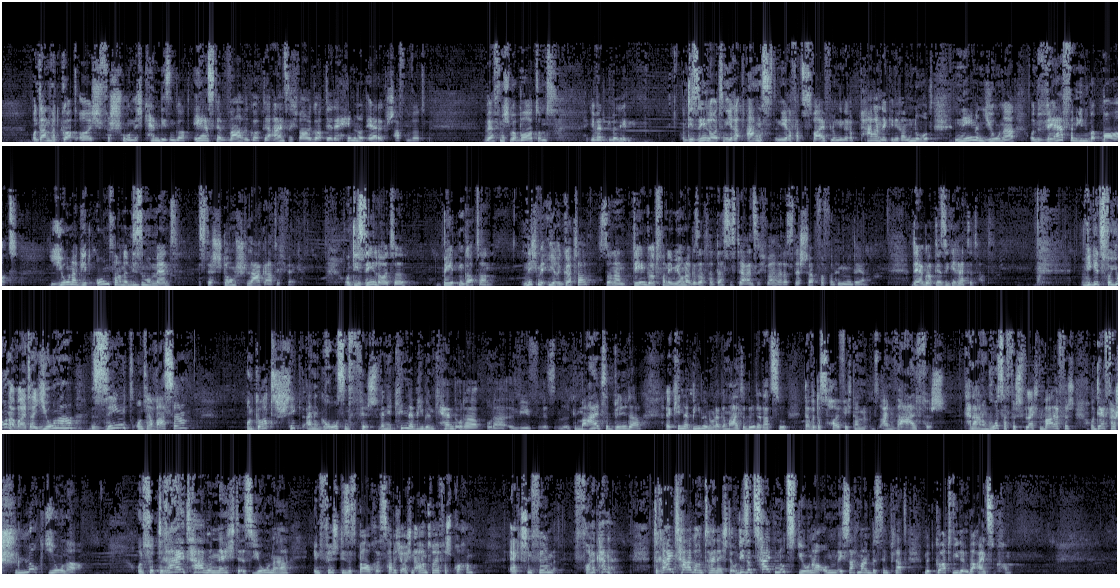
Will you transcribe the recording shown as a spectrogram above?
und dann wird Gott euch verschonen. Ich kenne diesen Gott. Er ist der wahre Gott, der einzig wahre Gott, der der Himmel und Erde geschaffen wird. Werft mich über Bord und ihr werdet überleben. Und die Seeleute in ihrer Angst, in ihrer Verzweiflung, in ihrer Panik, in ihrer Not nehmen Jona und werfen ihn über Bord Jona geht unter und in diesem Moment ist der Sturm schlagartig weg. Und die Seeleute beten Gott an. Nicht mehr ihre Götter, sondern den Gott, von dem Jona gesagt hat, das ist der einzig wahre, das ist der Schöpfer von Himmel und Erde. Der Gott, der sie gerettet hat. Wie geht's für Jona weiter? Jona sinkt unter Wasser und Gott schickt einen großen Fisch. Wenn ihr Kinderbibeln kennt oder, oder irgendwie gemalte Bilder, äh, Kinderbibeln oder gemalte Bilder dazu, da wird es häufig dann ein Walfisch. Keine Ahnung, großer Fisch, vielleicht ein Walfisch. Und der verschluckt Jona. Und für drei Tage und Nächte ist Jona im Fisch dieses Bauches. Habe ich euch ein Abenteuer versprochen? Actionfilm, volle Kanne. Drei Tage und drei Nächte. Und diese Zeit nutzt Jona, um, ich sag mal ein bisschen platt, mit Gott wieder übereinzukommen.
